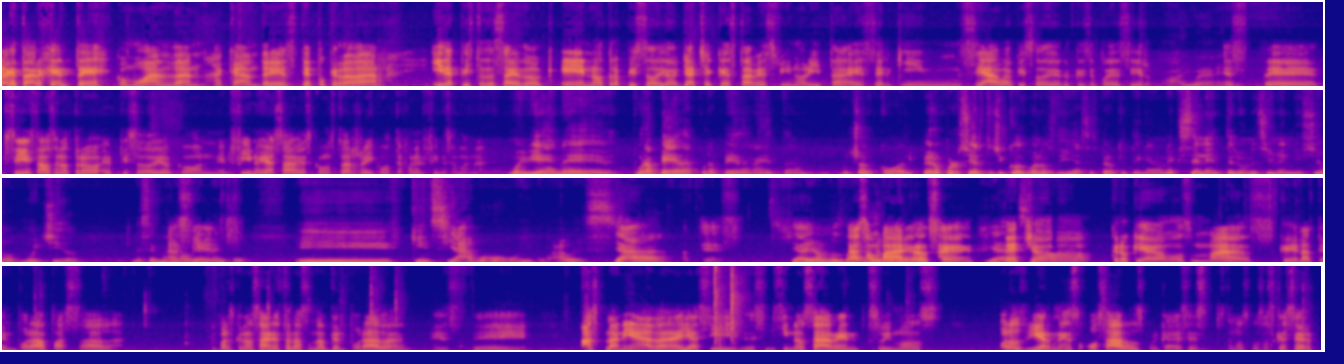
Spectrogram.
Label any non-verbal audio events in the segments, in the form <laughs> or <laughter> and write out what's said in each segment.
Hola, ¿qué tal, gente? ¿Cómo andan? Acá Andrés de Radar y de Pistas de Psyduck en otro episodio. Ya chequé esta vez fino ahorita. Es el quinceavo episodio, creo que se puede decir. Ay, güey. Este, sí, estamos en otro episodio con el fino, ya sabes. ¿Cómo estás, Rey? ¿Cómo te fue en el fin de semana? Muy bien, eh, pura peda, pura peda, la neta. Mucho alcohol. Pero por cierto, chicos, buenos días. Espero que tengan un excelente lunes y un inicio muy chido de semana, obviamente. Y quinceavo, uy, wow, es ya. Ya llevamos varios. Ya son varios, ¿eh? de hecho, creo que ya llevamos más que la temporada pasada. Y para los que no saben, esta es la segunda temporada. Este. Más planeada y así. Si, si no saben, subimos todos los viernes o sábados, porque a veces tenemos cosas que hacer.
